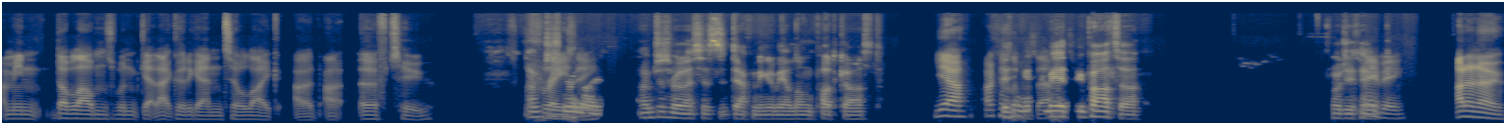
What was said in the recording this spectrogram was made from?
I mean, double albums wouldn't get that good again until like uh, uh, Earth 2. I've just realized. I've just realized this is definitely going to be a long podcast. Yeah, I can Do you think it's going to be a two-parter? What do you think? Maybe. I don't know.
